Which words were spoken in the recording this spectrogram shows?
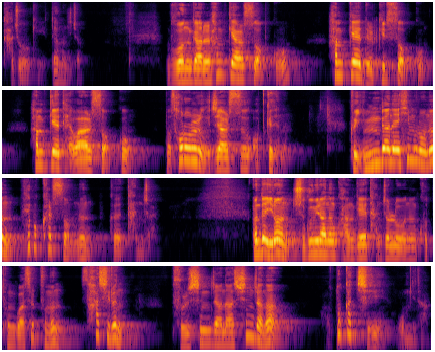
가져오기 때문이죠. 무언가를 함께 할 수 없고, 함께 느낄 수 없고, 함께 대화할 수 없고, 또 서로를 의지할 수 없게 되는 그 인간의 힘으로는 회복할 수 없는 그 단절. 그런데 이런 죽음이라는 관계의 단절로 오는 고통과 슬픔은 사실은 불신자나 신자나 똑같이 옵니다.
